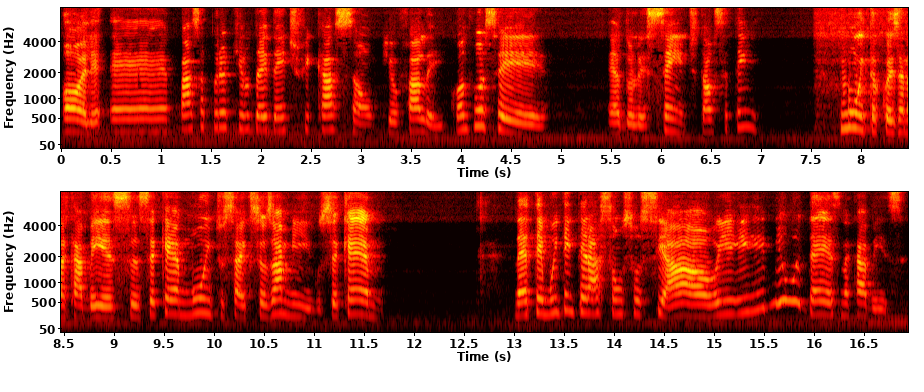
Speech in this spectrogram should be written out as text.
Olha, é, passa por aquilo da identificação que eu falei. Quando você é adolescente, tal, você tem muita coisa na cabeça, você quer muito sair com seus amigos, você quer né, ter muita interação social e, e mil ideias na cabeça.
